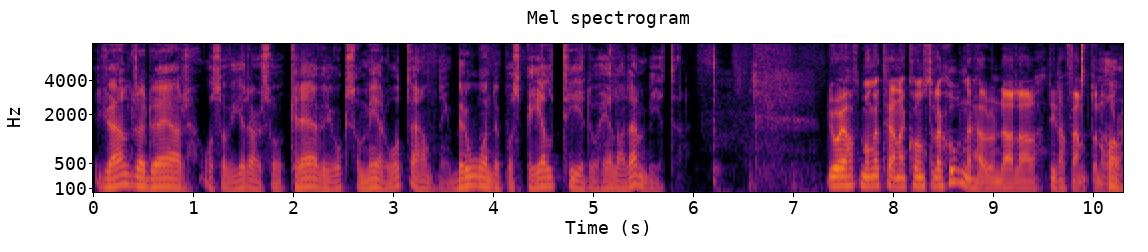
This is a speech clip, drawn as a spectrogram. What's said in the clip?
ju äldre du är och så vidare så kräver ju också mer återhämtning beroende på speltid och hela den biten. Du har ju haft många tränarkonstellationer här under alla dina 15 år. Ja.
